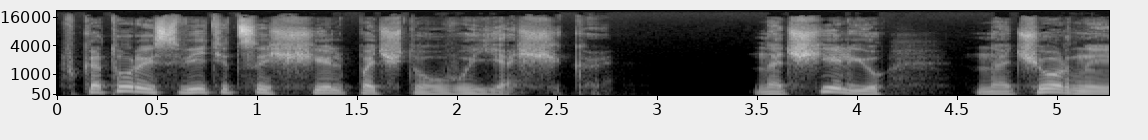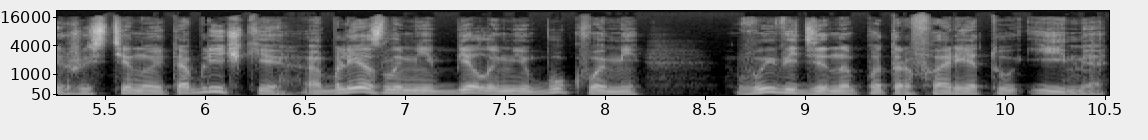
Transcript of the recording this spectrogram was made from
в которой светится щель почтового ящика. Над щелью на черной жестяной табличке облезлыми белыми буквами выведено по трафарету имя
